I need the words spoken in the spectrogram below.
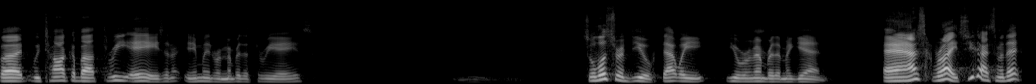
But we talk about three A's. Anyone remember the three A's? So let's review. That way you remember them again. Ask, right. So you got some of that.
